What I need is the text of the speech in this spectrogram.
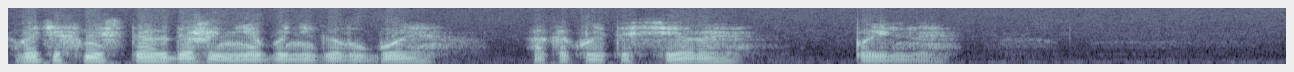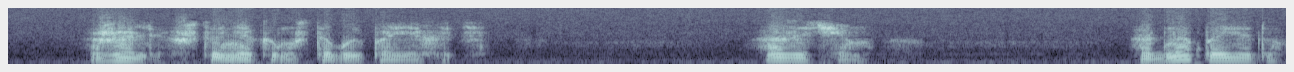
В этих местах даже небо не голубое, а какое-то серое, пыльное. Жаль, что некому с тобой поехать. А зачем? Одна поеду.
